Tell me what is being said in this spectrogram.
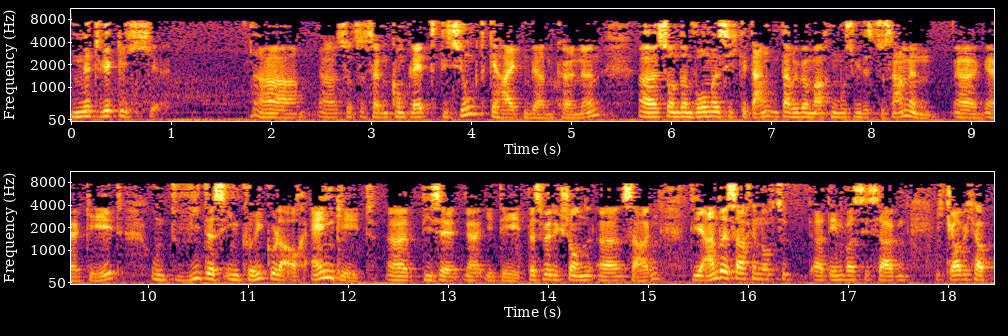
nicht wirklich äh, äh, sozusagen komplett disjunkt gehalten werden können, äh, sondern wo man sich Gedanken darüber machen muss, wie das zusammengeht und wie das in Curricula auch eingeht, diese Idee. Das würde ich schon sagen. Die andere Sache noch zu dem, was Sie sagen, ich glaube, ich habe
